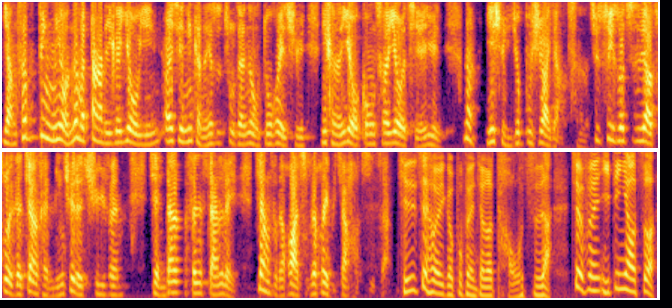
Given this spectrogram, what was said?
养车并没有那么大的一个诱因，而且你可能又是住在那种都会区，你可能又有公车又有捷运，那也许你就不需要养车。就所以说，就是要做一个这样很明确的区分，简单分三类，这样子的话，其实会比较好记账。其实最后一个部分叫做投资啊，这部分一定要做，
